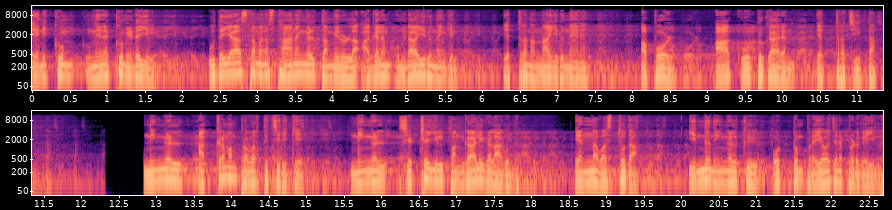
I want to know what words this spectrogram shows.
എനിക്കും നിനക്കുമിടയിൽ ഉദയാസ്തമന സ്ഥാനങ്ങൾ തമ്മിലുള്ള അകലം ഉണ്ടായിരുന്നെങ്കിൽ എത്ര നന്നായിരുന്നേനെ. അപ്പോൾ ആ കൂട്ടുകാരൻ എത്ര ചീത്ത. നിങ്ങൾ അക്രമം പ്രവർത്തിച്ചിരിക്കെ നിങ്ങൾ ശിക്ഷയിൽ പങ്കാളികളാകുന്നു എന്ന വസ്തുത ഇന്ന് നിങ്ങൾക്ക് ഒട്ടും പ്രയോജനപ്പെടുകയില്ല.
